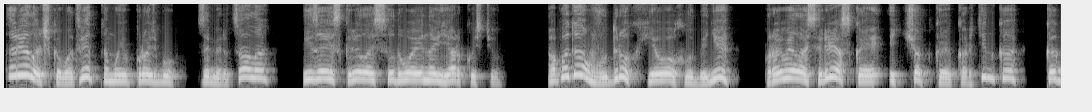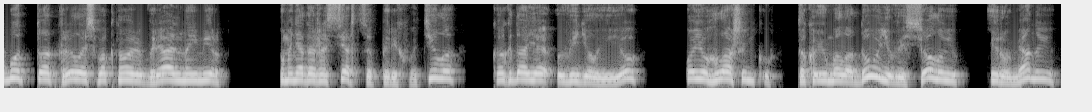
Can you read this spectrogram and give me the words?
Тарелочка в ответ на мою просьбу замерцала и заискрилась с удвоенной яркостью. А потом вдруг в его глубине проявилась резкая и четкая картинка, как будто открылась в окно в реальный мир. У меня даже сердце перехватило, когда я увидел ее, мою Глашеньку, такую молодую, веселую и румяную.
